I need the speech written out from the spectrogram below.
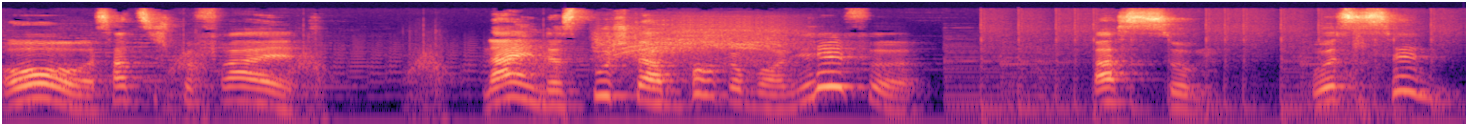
Oh, es hat sich befreit. Nein, das Buchstaben-Pokémon. Hilfe. Was zum... Wo ist es hin?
